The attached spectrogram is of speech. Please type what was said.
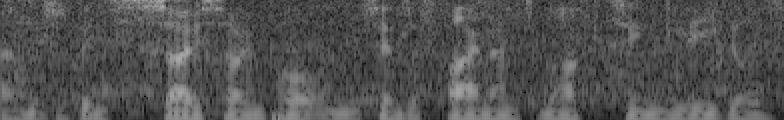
um, which has been so so important in terms of finance, marketing, legals,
